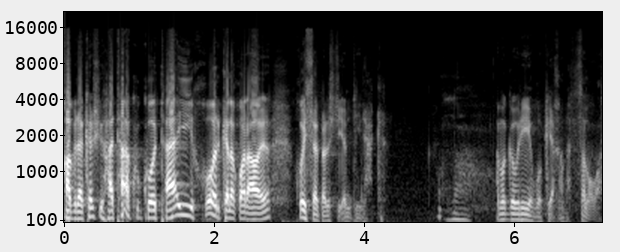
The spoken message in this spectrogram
قبرەکەشی هەتاکو کۆتایی خۆر کە لە خۆراوە خۆی سەرپەرشتی ئەم دیناکە ئەمە گەورەیە بۆ پێغەمەر سەڵ الله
